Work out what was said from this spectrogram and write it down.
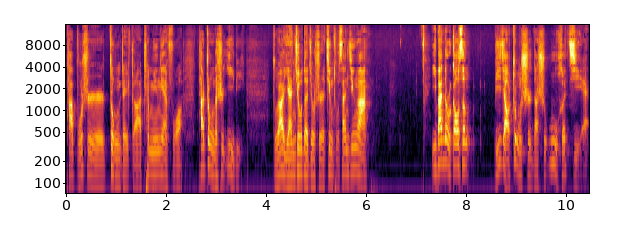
他不是重这个称名念佛，他重的是义理，主要研究的就是净土三经啊。一般都是高僧，比较重视的是悟和解，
